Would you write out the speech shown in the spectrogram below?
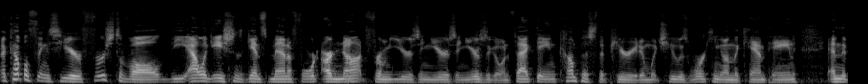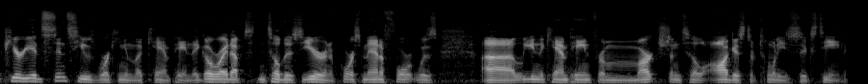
A couple things here. First of all, the allegations against Manafort are not from years and years and years ago. In fact, they encompass the period in which he was working on the campaign and the period since he was working in the campaign. They go right up until this year. And of course, Manafort was uh, leading the campaign from March until August of 2016.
